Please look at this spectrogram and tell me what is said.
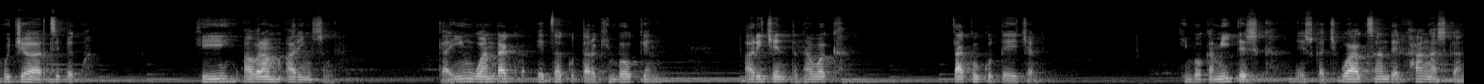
Hucha Artzipecua. Hi Abraham Arimsung. Kain Wandak etzakutarkimboken. Arichen tanawaka. Taku kutechan. Himbokamitesk eskachiwak sander hangaskan.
